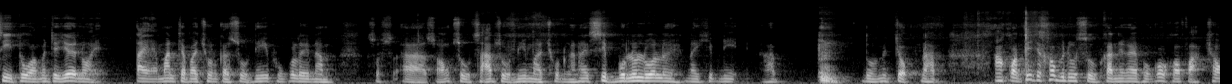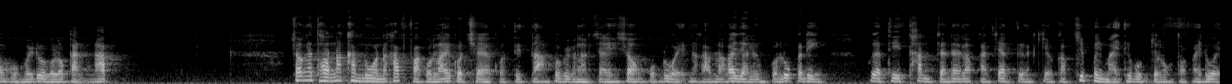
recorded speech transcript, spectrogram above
สี่ตัวมันจะเยอะหน่อย แต่มันจะมาชนกับสูตรนี้ ผมก็เลยนำอ่าสองสูตรสามสูตรนี้มาชนกันให้สิบบนล้วนๆเลยในคลิปนี้นะครับดูให้มันจบนะครับเอาก่อนที่จะเข้าไปดูสูตรกันยังไง ผมก็ขอฝากช่องผมไว้ด้วยก็แล้วกันนะครับ ช่องกระทอนนักคำนวณนะครับ ฝากกดไลค์ กดแชร์ กดติดตามเพื่อเป็นกำลังใจให้ช่องผมด้วยนะครับ แล้วก็อย่าลืมกดลูกกระดิ่ง เพื่อที่ท่านจะได้รับการแจ้งเตือนเกี่ยวกับคลิปใหม่ๆ ที่ผมจะลงต่อไปด้วย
